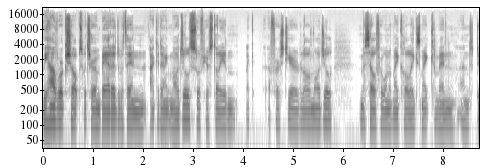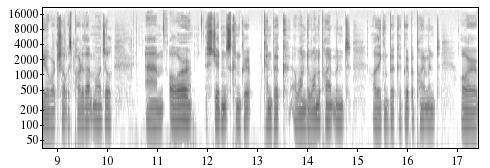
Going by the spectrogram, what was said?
we have workshops which are embedded within academic modules. So if you're studying like a first year law module, myself or one of my colleagues might come in and do a workshop as part of that module, um, or students can group can book a one to one appointment, or they can book a group appointment or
